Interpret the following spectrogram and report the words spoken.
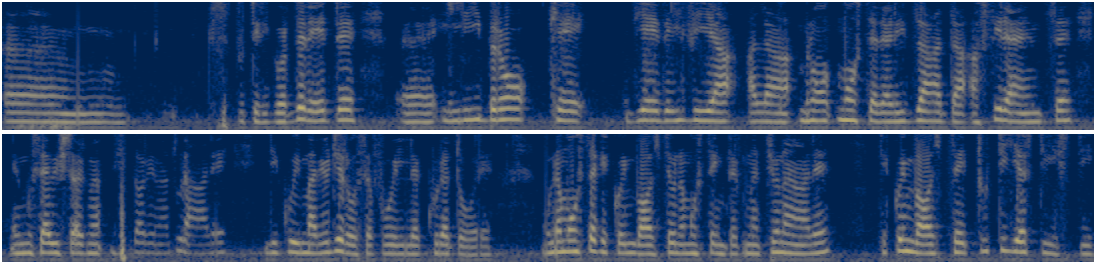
ehm, se tutti ricorderete eh, il libro che diede il via alla mostra realizzata a Firenze nel Museo di Storia, Naturale di cui Mario Gerosa fu il curatore una mostra che coinvolse, una mostra internazionale, che coinvolse tutti gli artisti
